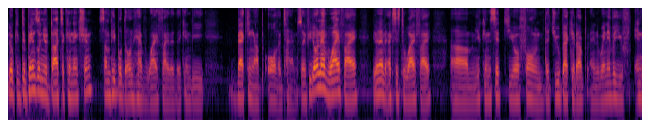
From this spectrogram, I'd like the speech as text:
Look it depends on your data connection. Some people don't have wi-fi that they can be backing up all the time. So if you don't have wi-fi you don't have access to wi-fi um, you can set your phone that you back it up and whenever you in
